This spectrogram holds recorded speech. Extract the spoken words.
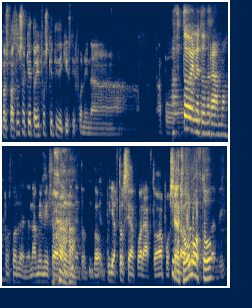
προσπαθούσα και το ύφος και τη δική σου τη φωνή να. Από, Αυτό είναι το δράμα. Πώς το λένε, να μιμηθώ. αυτό είναι το, το, που γι' αυτό σε αφορά αυτό. Από Κοίταξε, σένα, όλο αυτό- δηλαδή.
